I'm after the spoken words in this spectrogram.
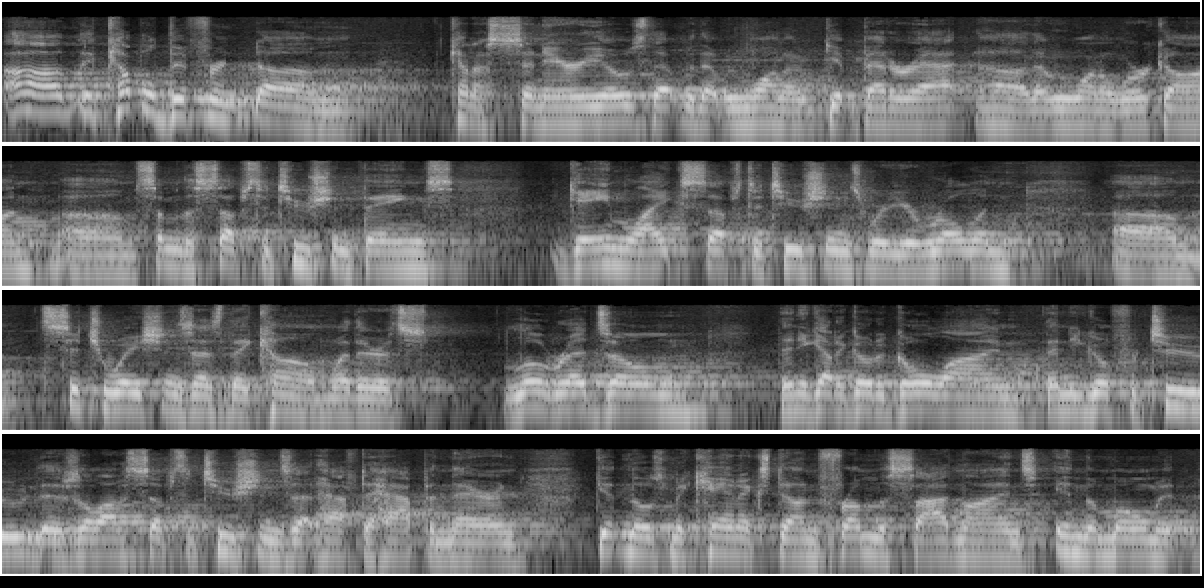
Uh, a couple different um, kind of scenarios that, that we want to get better at, uh, that we want to work on. Um, some of the substitution things, game like substitutions where you're rolling um, situations as they come, whether it's low red zone, then you got to go to goal line, then you go for two. There's a lot of substitutions that have to happen there, and getting those mechanics done from the sidelines in the moment,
